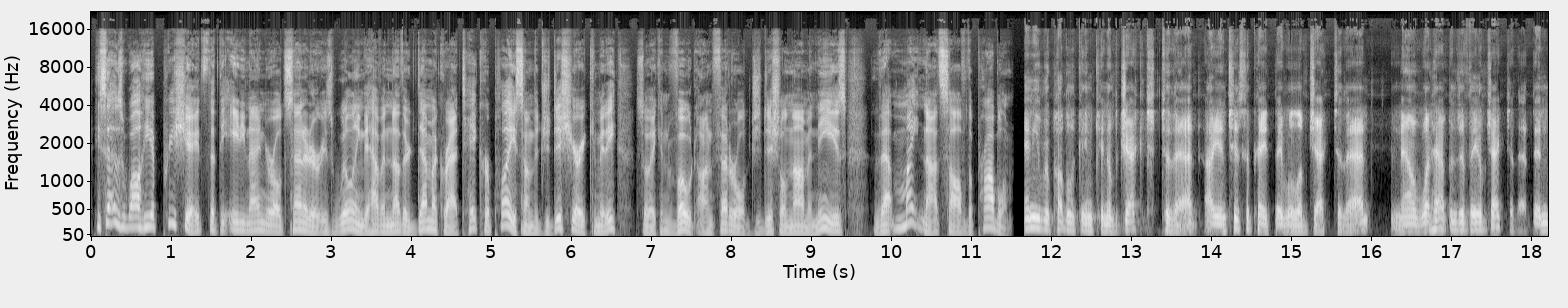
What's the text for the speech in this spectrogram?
He says while he appreciates that the 89 year old senator is willing to have another Democrat take her place on the Judiciary Committee so they can vote on federal judicial nominees, that might not solve the problem. Any Republican can object to that. I anticipate they will object to that. Now, what happens if they object to that? Then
